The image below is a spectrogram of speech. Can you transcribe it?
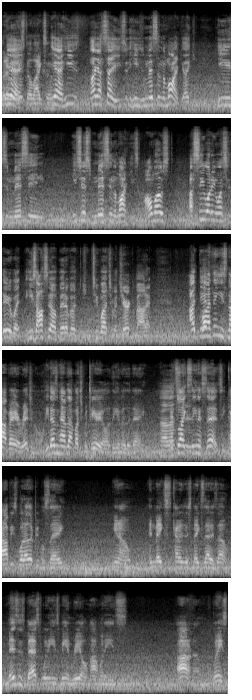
But everybody Yeah. still likes him. Yeah, he's like I say, he's he's missing the mark. Like he's missing, he's just missing the mark. He's almost. I see what he wants to do, but he's also a bit of a too much of a jerk about it. I did. Well, I think he's not very original. He doesn't have that much material at the end of the day. Uh, that's it's like true. Cena says. He copies what other people say, you know, and makes kind of just makes that his own. Miz is best when he's being real, not when he's, I don't know, when he's,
